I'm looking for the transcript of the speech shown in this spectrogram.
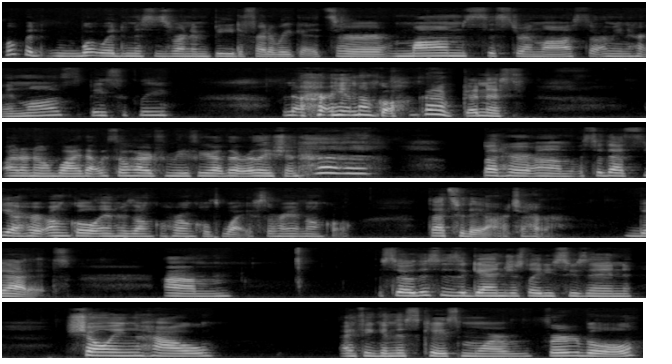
what would what would Mrs. Vernon be to Frederica? It's her mom's sister in law, so I mean her in laws, basically. No, her aunt and uncle. Oh goodness. I don't know why that was so hard for me to figure out that relation. But her um so that's yeah, her uncle and his uncle her uncle's wife, so her aunt and uncle. That's who they are to her. Got it. Um so this is again just Lady Susan showing how I think in this case more verbal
